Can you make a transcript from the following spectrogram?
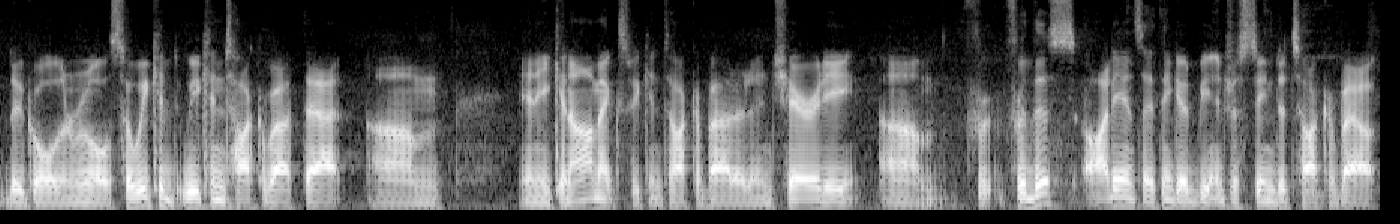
the golden rule. So we could we can talk about that um, in economics. We can talk about it in charity. Um, for for this audience, I think it'd be interesting to talk about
